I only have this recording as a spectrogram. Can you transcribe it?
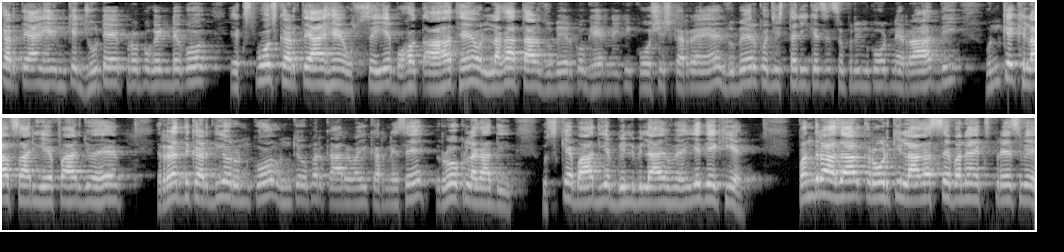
करते आए हैं, इनके झूठे प्रोपोगंडे को एक्सपोज करते आए हैं, उससे ये बहुत आहत हैं और लगातार जुबेर को घेरने की कोशिश कर रहे हैं। जुबेर को जिस तरीके से सुप्रीम कोर्ट ने राहत दी, उनके खिलाफ सारी एफ़ जो है रद्द कर दी और उनको, उनके ऊपर कार्रवाई करने से रोक लगा दी। उसके बाद ये बिल बिलाए हुए हैं। ये देखिए पंद्रह हज़ार करोड़ की लागत से बना एक्सप्रेसवे।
